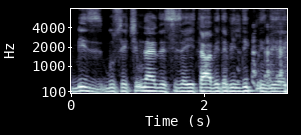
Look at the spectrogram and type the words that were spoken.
biz bu seçimlerde size hitap edebildik mi diye.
